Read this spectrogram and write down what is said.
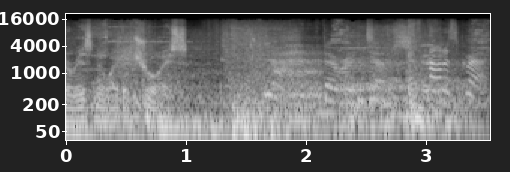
There is no other choice. Not a scratch.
